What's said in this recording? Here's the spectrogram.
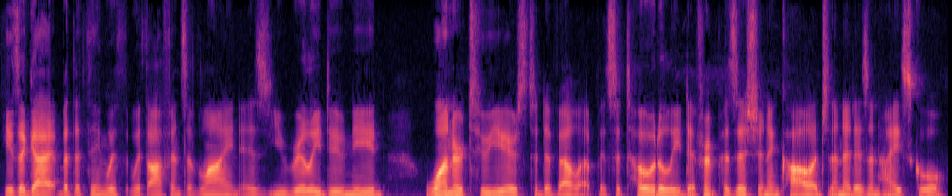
he's a guy. But the thing with with offensive line is you really do need one or two years to develop. It's a totally different position in college than it is in high school.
